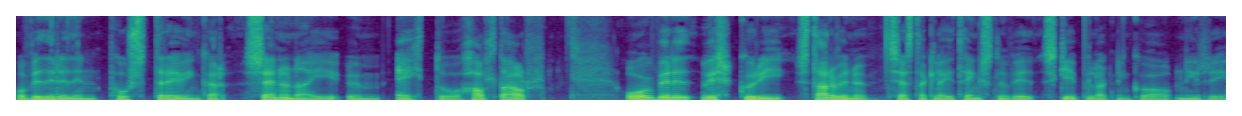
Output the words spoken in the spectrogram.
og viðriðin postdreyfingar senuna í um eitt og hálft ár og verið virkur í starfinu, sérstaklega í tengslu við skipulagningu á nýri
